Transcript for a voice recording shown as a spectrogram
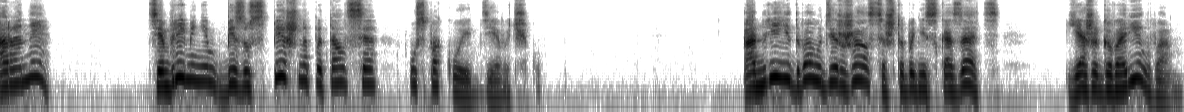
А Рене тем временем безуспешно пытался успокоить девочку. Анри едва удержался, чтобы не сказать «Я же говорил вам».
